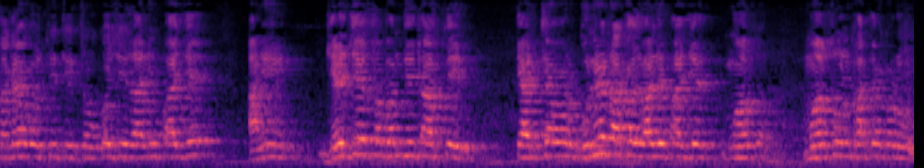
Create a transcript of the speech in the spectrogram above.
सगळ्या गोष्टीची चौकशी झाली पाहिजे आणि जे जे संबंधित असतील त्यांच्यावर गुन्हे दाखल झाले पाहिजेत महसूल खात्याकडून.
